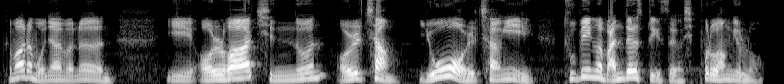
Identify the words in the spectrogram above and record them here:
그 말은 뭐냐면은 이 얼화, 진눈, 얼창 요 얼창이 두 빙을 만들 수도 있어요. 10% 확률로.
